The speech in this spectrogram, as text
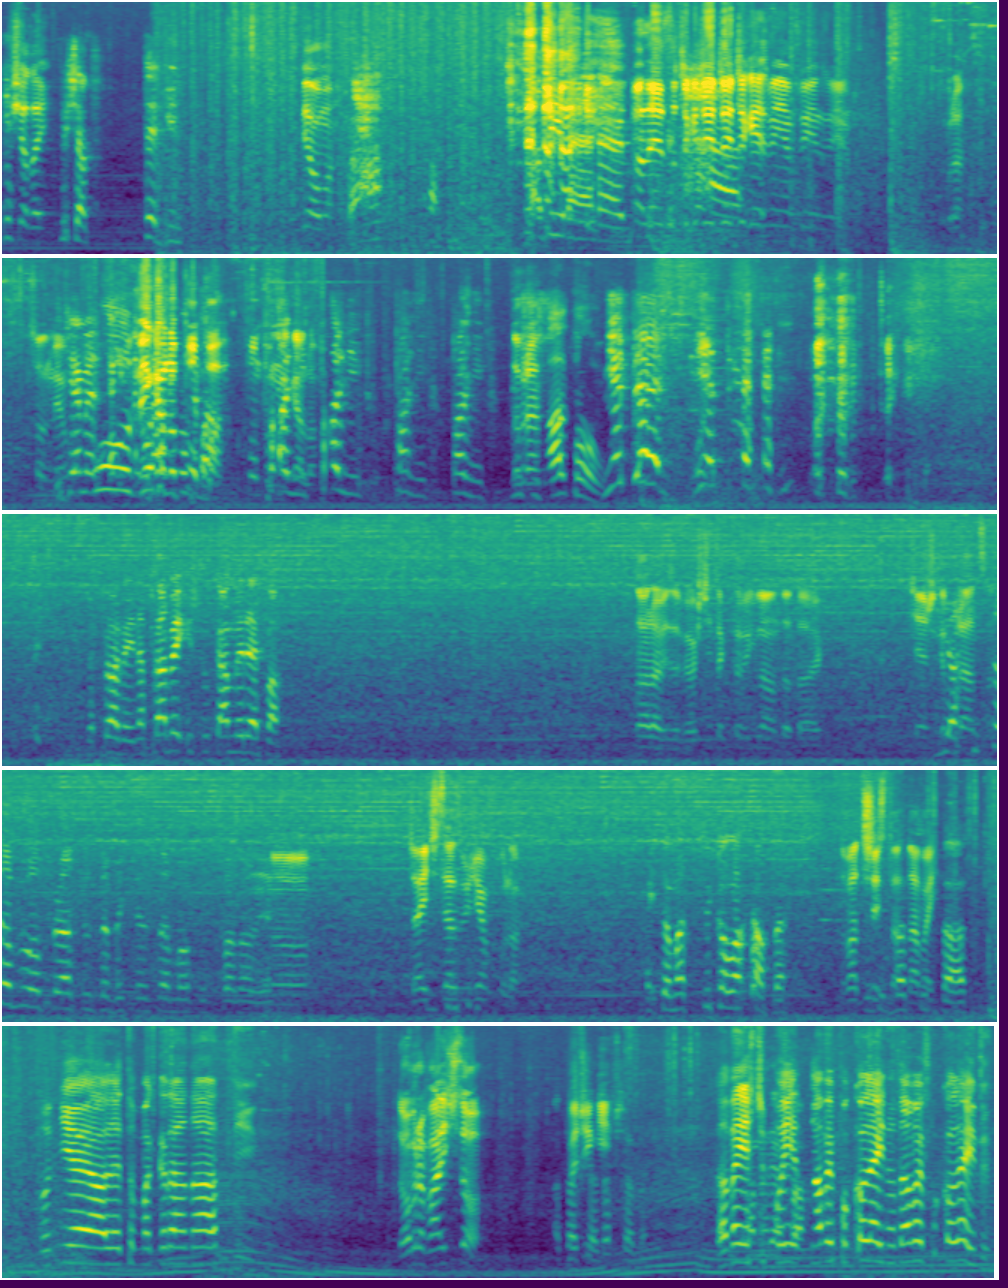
Nie siadaj. Wysiadł. Debil. Biało ma. A! Zabiłem! Ale to czekaj, czekaj, czekaj, czekaj, ja zmieniam, zmieniam, zmieniam. Dobra. Co on miał? Idziemy. O, Ej, Megalo pompa. popa. Pompa megalo. Palnik, palnik, palnik, palnik. Dobra. Alto. Nie ten! Nie ten! Na prawej, na prawej i szukamy repa. Dobra, widzowie, właśnie tak to wygląda, tak. Ciężka Jak praca. to było prosto zdobyć ten samochód, panowie. No. Czekajcie, zaraz będziemy fulla. Ej, to ma 3 koła HP. 2300, dawaj. No nie, ale to ma granatnik. Dobra, walić to. A to Będzie wsiada, wsiada. Dawaj jeszcze po repa. jed... dawaj po kolejny, dawaj po kolejny.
